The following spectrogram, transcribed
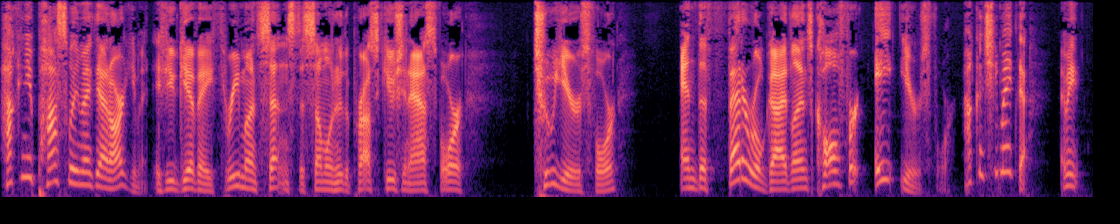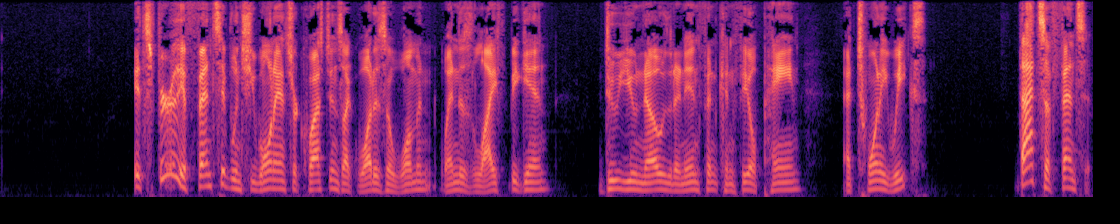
How can you possibly make that argument if you give a three month sentence to someone who the prosecution asked for two years for, and the federal guidelines call for eight years for? How can she make that? I mean, it's fairly offensive when she won't answer questions like what is a woman? When does life begin? Do you know that an infant can feel pain at 20 weeks? That's offensive.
